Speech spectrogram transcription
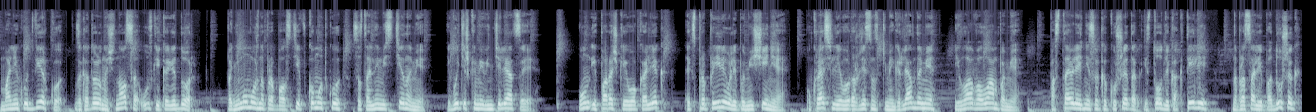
маленькую дверку, за которой начинался узкий коридор. По нему можно проползти в комнатку с остальными стенами и вытяжками вентиляции. Он и парочка его коллег экспроприировали помещение, украсили его рождественскими гирляндами и лава-лампами, поставили несколько кушеток и стол для коктейлей, набросали подушек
